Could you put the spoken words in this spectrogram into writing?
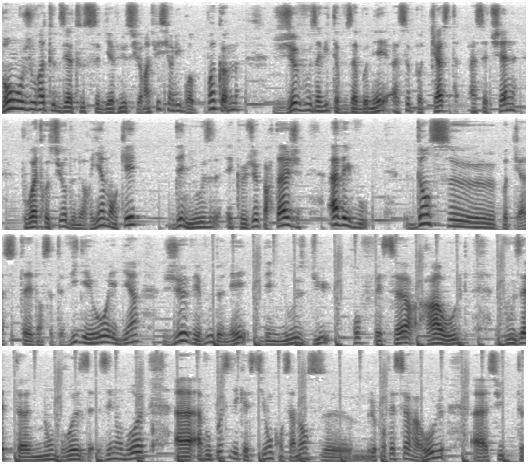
Bonjour à toutes et à tous bienvenue sur intuitionlibre.com. Je vous invite à vous abonner à ce podcast, à cette chaîne, pour être sûr de ne rien manquer des news et que je partage avec vous. Dans ce podcast et dans cette vidéo, eh bien, je vais vous donner des news du professeur Raoult. Vous êtes nombreuses et nombreux à vous poser des questions concernant le professeur Raoult euh, suite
